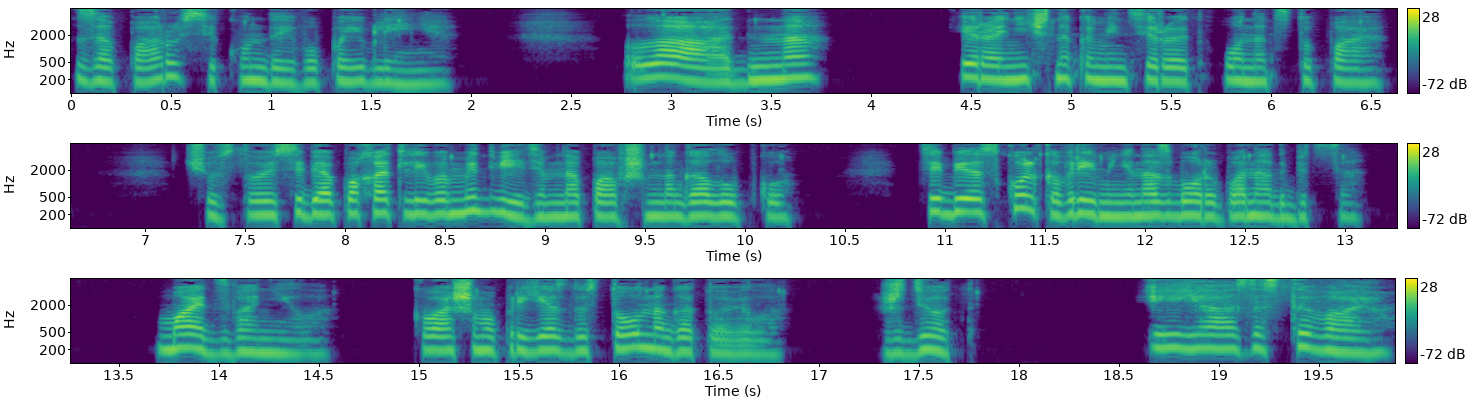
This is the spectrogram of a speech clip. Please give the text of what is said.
за пару секунд до его появления. «Ладно», — иронично комментирует он, отступая. «Чувствую себя похотливым медведем, напавшим на голубку. Тебе сколько времени на сборы понадобится?» Мать звонила. К вашему приезду стол наготовила. Ждет. И я застываю.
